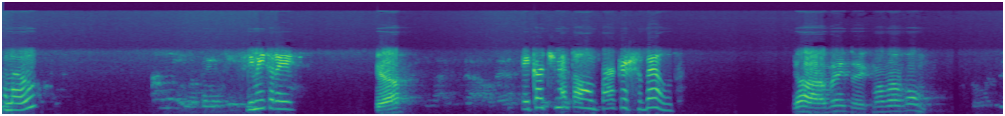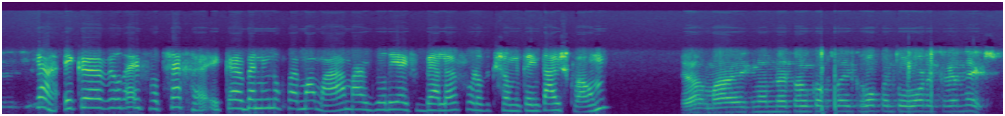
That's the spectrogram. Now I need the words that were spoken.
Hallo? Dimitri, Ja? ik had je net al een paar keer gebeld. Ja, weet ik. Maar waarom? Ja, ik eh, wilde even wat zeggen. Ik eh, ben nu nog bij mama, maar ik wilde je even bellen voordat ik zo meteen thuis kwam. Ja, maar ik nam net ook al twee keer op en toen hoorde ik er niks.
